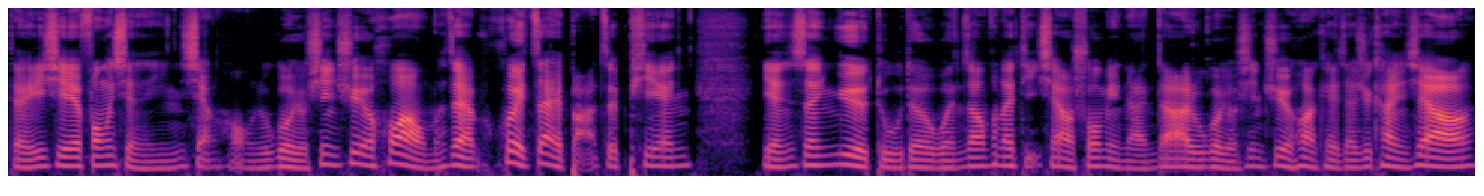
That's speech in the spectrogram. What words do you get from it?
的一些风险的影响哈。如果有兴趣的话，我们再会再把这篇延伸阅读的文章放在底下说明栏，大家如果有兴趣的话，可以再去看一下哦。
